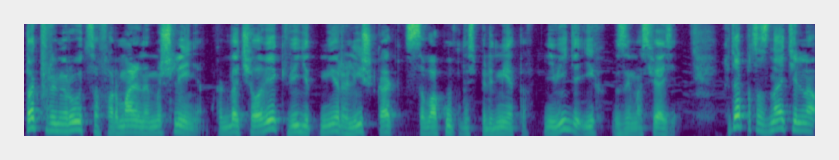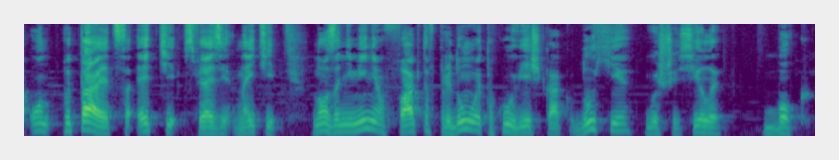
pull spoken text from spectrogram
Так формируется формальное мышление, когда человек видит мир лишь как совокупность предметов, не видя их взаимосвязи. Хотя подсознательно он пытается эти связи найти, но за неимением фактов придумывает такую вещь, как духи, высшие силы, Бог.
